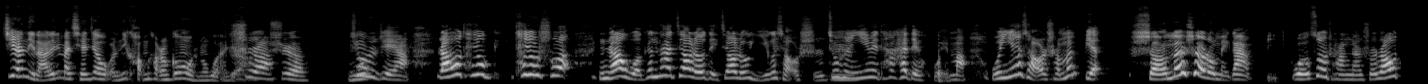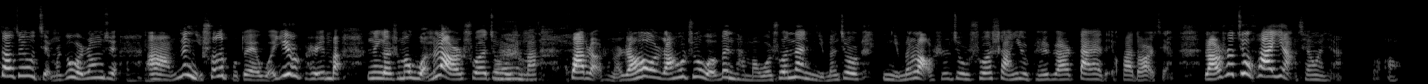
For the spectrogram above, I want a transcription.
既然你来了，你把钱交我了，你考没考上跟我有什么关系啊？是啊，是，就是这样。然后他就他就说，你知道我跟他交流得交流一个小时，就是嗯因为他还得回嘛。我一个小时什么别什么事儿都没干，我坐床上跟他说。然后到最后姐们儿给我扔去啊，那你说的不对，我艺术培训班那个什么，我们老师说就是什么花不了什么。然后然后之后我问他们，我说那你们就是你们老师就是说上艺术培训班大概得花多少钱？老师说就花一两千块钱。我说哦，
